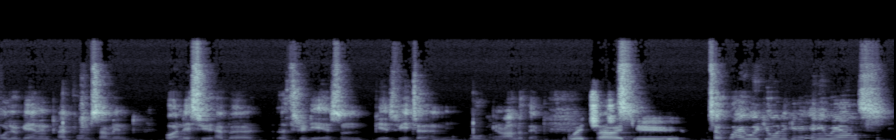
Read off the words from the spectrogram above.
all your gaming platforms. I mean, well, unless you have a, a 3DS and PS Vita and walking around with them, which but, I do. So why would you want to go anywhere else?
